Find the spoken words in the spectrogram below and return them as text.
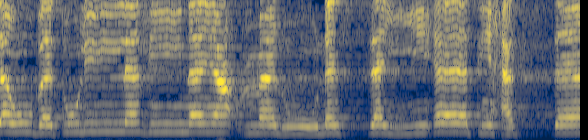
التوبة للذين يعملون السيئات حتى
